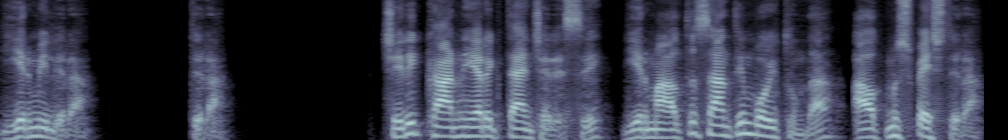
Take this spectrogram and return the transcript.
20 lira. lira. Çelik karnıyarık tenceresi 26 santim boyutunda 65 lira.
